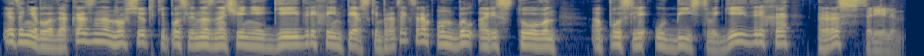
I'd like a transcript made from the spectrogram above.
Это не было доказано, но все-таки после назначения Гейдриха имперским протектором он был арестован, а после убийства Гейдриха расстрелян.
